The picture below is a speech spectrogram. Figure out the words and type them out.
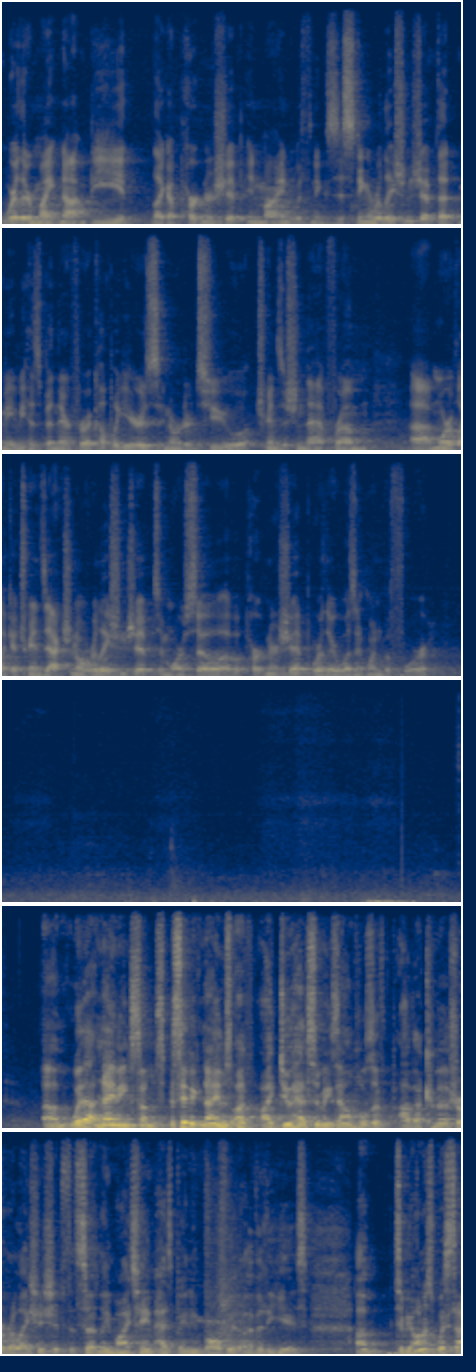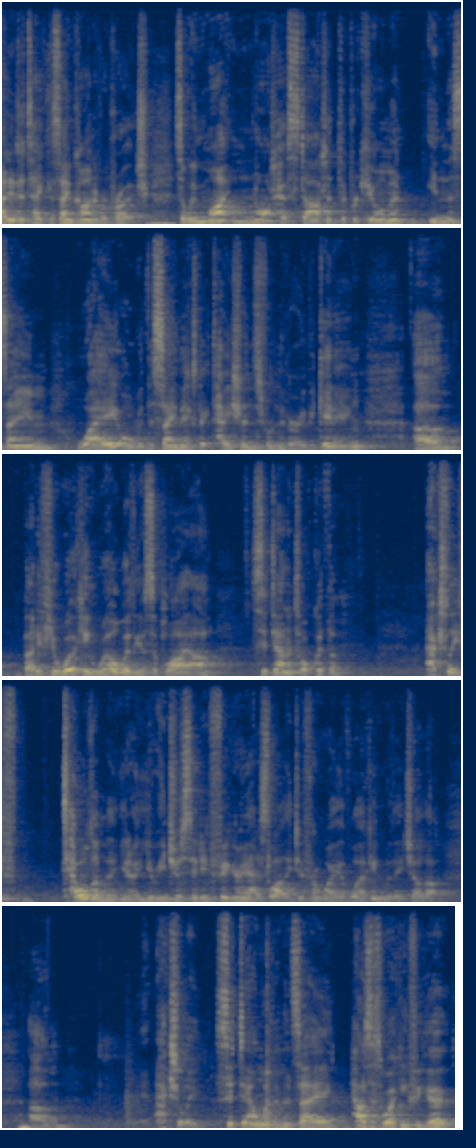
where there might not be like a partnership in mind with an existing relationship that maybe has been there for a couple years in order to transition that from uh, more of like a transactional relationship to more so of a partnership where there wasn't one before? Um, without naming some specific names, I've, I do have some examples of other commercial relationships that certainly my team has been involved with over the years. Um, to be honest, we're starting to take the same kind of approach. So we might not have started the procurement in the same way or with the same expectations from the very beginning. Um, but if you're working well with your supplier, sit down and talk with them. Actually tell them that you know, you're interested in figuring out a slightly different way of working with each other. Um, actually sit down with them and say, how's this working for you?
